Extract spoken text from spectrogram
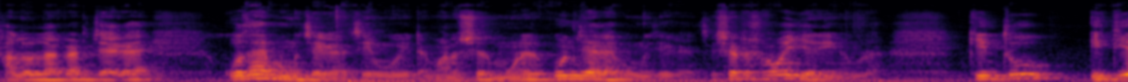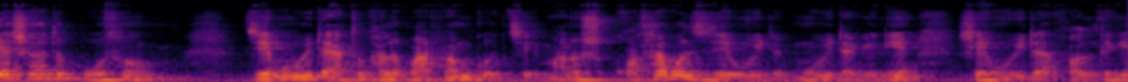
ভালো লাগার জায়গায় কোথায় পৌঁছে গেছে মুভিটা মানুষের মনের কোন জায়গায় পৌঁছে গেছে? সেটা সবাই জানি আমরা। কিন্তু ইতিহাসে হয়তো প্রথম যে মুভিটা এত ভালো পারফর্ম করছে, মানুষ কথা বলছে যে মুভিটা মুভিটাকে নিয়ে, সেই মুভিটা হল থেকে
